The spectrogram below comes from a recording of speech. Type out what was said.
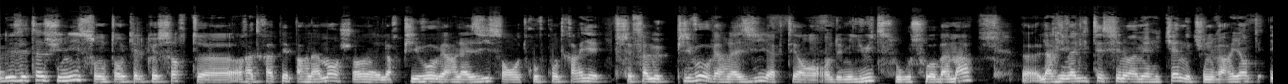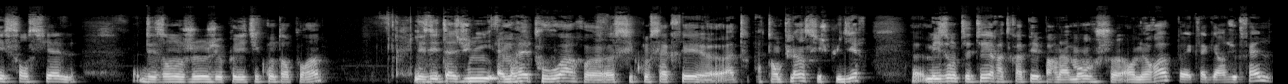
Les États-Unis sont en quelque sorte euh, rattrapés par la Manche, hein, et leur pivot vers l'Asie s'en retrouve contrarié. Ce fameux pivot vers l'Asie, acté en, 2008 sous, Obama, euh, la rivalité sino-américaine est une variante essentielle des enjeux géopolitiques contemporains. Les États-Unis aimeraient pouvoir euh, s'y consacrer à, temps plein, si je puis dire, mais ils ont été rattrapés par la Manche en Europe avec la guerre d'Ukraine,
